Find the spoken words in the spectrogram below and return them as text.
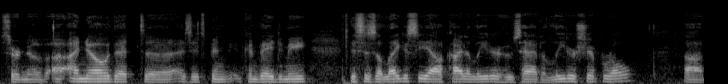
certain of. I I know that, uh, as it's been conveyed to me, this is a legacy al-Qaeda leader who's had a leadership role, uh,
